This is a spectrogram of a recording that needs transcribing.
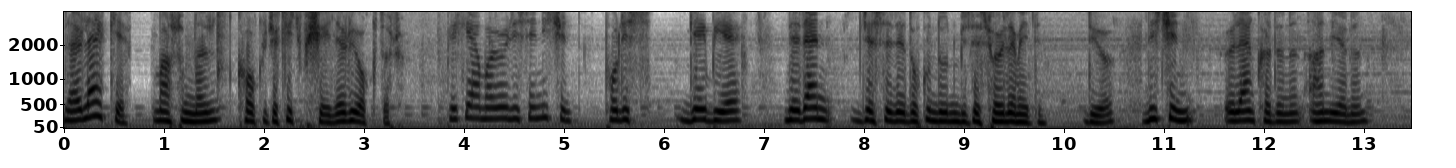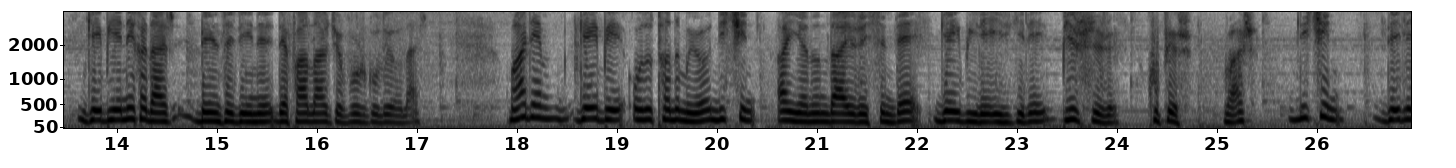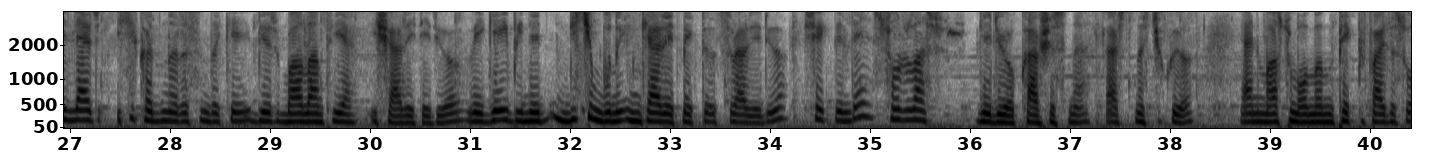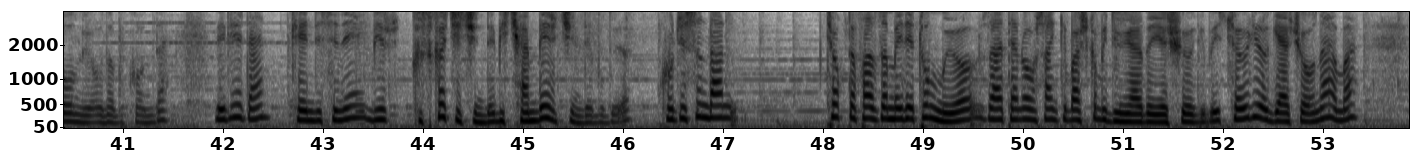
Derler ki masumların korkacak hiçbir şeyleri yoktur. Peki ama öyleyse niçin polis Gaby'e neden cesede dokunduğunu bize söylemedin diyor. Niçin ölen kadının Anya'nın Gaby'e ne kadar benzediğini defalarca vurguluyorlar. Madem Gaby onu tanımıyor, niçin Anya'nın dairesinde Gaby ile ilgili bir sürü kupür var? Niçin deliller iki kadın arasındaki bir bağlantıya işaret ediyor ve Gaby ne, niçin bunu inkar etmekte ısrar ediyor şeklinde sorular geliyor karşısına, karşısına çıkıyor. Yani masum olmanın pek bir faydası olmuyor ona bu konuda. Ve birden kendisini bir kıskaç içinde, bir çember içinde buluyor. Kocasından çok da fazla medet ummuyor. Zaten o sanki başka bir dünyada yaşıyor gibi. Söylüyor gerçi ona ama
